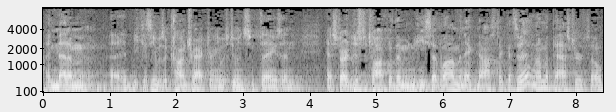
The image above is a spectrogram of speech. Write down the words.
I met him uh, because he was a contractor and he was doing some things and, and I started just to talk with him and he said, well, I'm an agnostic. I said, eh, I'm a pastor. So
